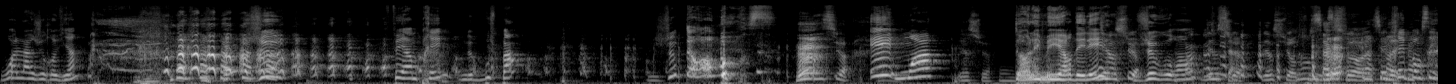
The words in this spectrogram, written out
Voilà, je reviens. je fais un prêt, ne bouge pas. Je te rembourse. Bien sûr, Et moi, bien sûr. dans les meilleurs délais, Bien sûr. je vous rends Bien sûr, bien sûr, tout ça sur- C'est vrai. très pensé.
